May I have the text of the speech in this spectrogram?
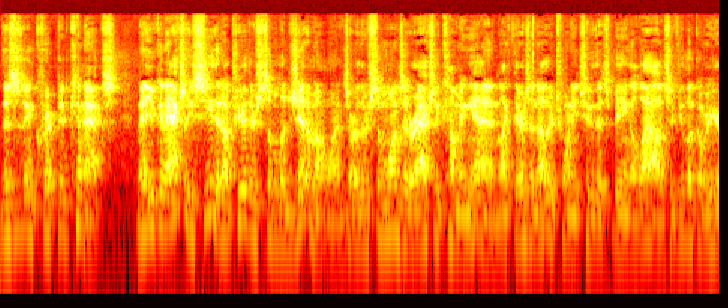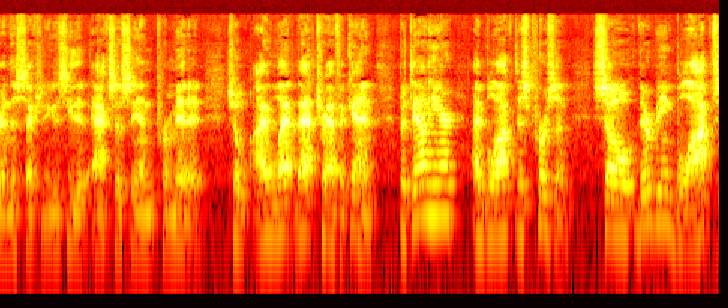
This is encrypted connects. Now you can actually see that up here there's some legitimate ones, or there's some ones that are actually coming in. Like there's another 22 that's being allowed. So if you look over here in this section, you can see that access in permitted. So I let that traffic in. But down here, I blocked this person. So they're being blocked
